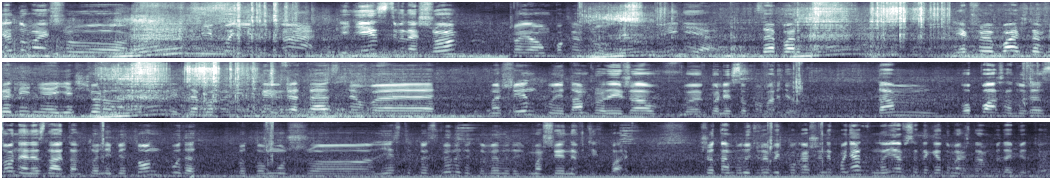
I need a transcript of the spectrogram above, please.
Я думаю, що всі поїдуть. А, єдине, що, що я вам покажу, лінія це бар... Якщо ви бачите, вже лінія є на машині, це Боровицький вже тестив машинку і там проїжджав колесо по бордюру. Там опасна дуже зона, я не знаю, там то лі бетон буде, тому що якщо хтось вилетить, то вилетить машини в тих парк. Що там будуть робити, поки що непонятно, але я все-таки думаю, що там буде бетон.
